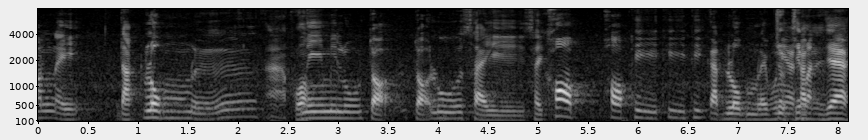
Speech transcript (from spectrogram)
รณ์ไอ้ดักลมหรือ อ่าพวกมีมีรูเจาะเจาะรูใส่ใส่ครอบครอบที่ที่ที่กันลมอะไรพวกจุดเนี้ยที่ครับ มันแยก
